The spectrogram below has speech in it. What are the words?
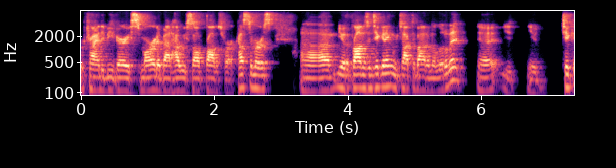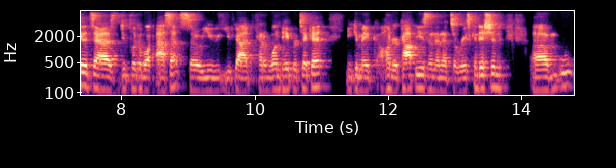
We're trying to be very smart about how we solve problems for our customers. Um, you know the problems in ticketing we talked about them a little bit. Uh, you, you tickets as duplicable assets. So you you've got kind of one paper ticket. You can make 100 copies and then it's a race condition. Um,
